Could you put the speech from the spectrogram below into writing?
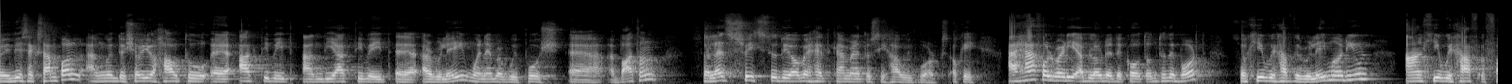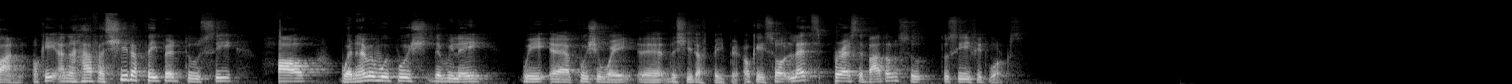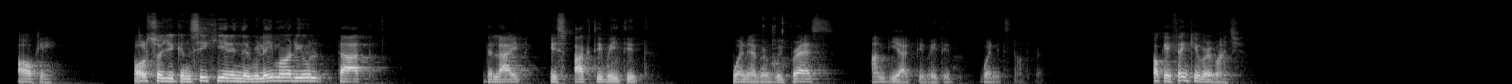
So in this example, I'm going to show you how to uh, activate and deactivate uh, a relay whenever we push uh, a button. So let's switch to the overhead camera to see how it works. Okay, I have already uploaded the code onto the board. So here we have the relay module and here we have a fan. Okay, and I have a sheet of paper to see how whenever we push the relay, we uh, push away uh, the sheet of paper. Okay, so let's press the button so, to see if it works. Okay. Also, you can see here in the relay module that the light is activated whenever we press and deactivated when it's not pressed. Okay, thank you very much.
